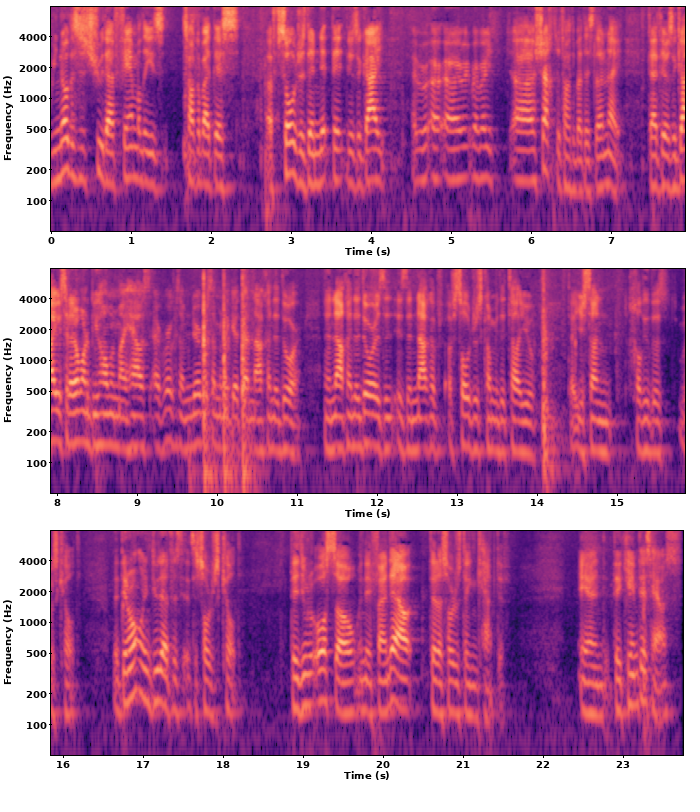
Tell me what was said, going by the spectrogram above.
we know this is true, that families talk about this of soldiers. They, they, there's a guy, Rabbi uh, uh, uh, uh Schechter talked about this the other night. That there's a guy who said, "I don't want to be home in my house ever because I'm nervous. I'm going to get that knock on the door." And the knock on the door is is the knock of, of soldiers coming to tell you that your son Khalil was, was killed. That they don't only do that if, if the soldier's killed. They do it also when they find out that a soldier's taken captive. And they came to his house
